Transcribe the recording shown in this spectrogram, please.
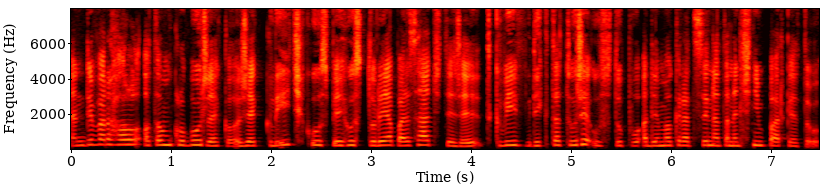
Andy Warhol o tom klubu řekl, že klíč k úspěchu Studia 54 tkví v diktatuře ústupu a demokracii na tanečním parketu.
